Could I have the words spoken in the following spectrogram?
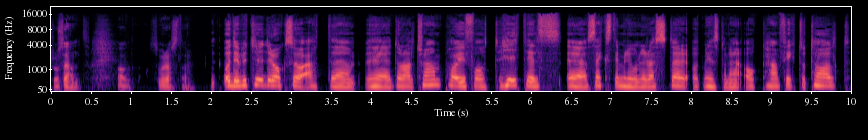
procent av, som röstar. Och Det betyder också att eh, eh Donald Trump har ju fått hittills eh, 60 miljoner röster åtminstone och han fick totalt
